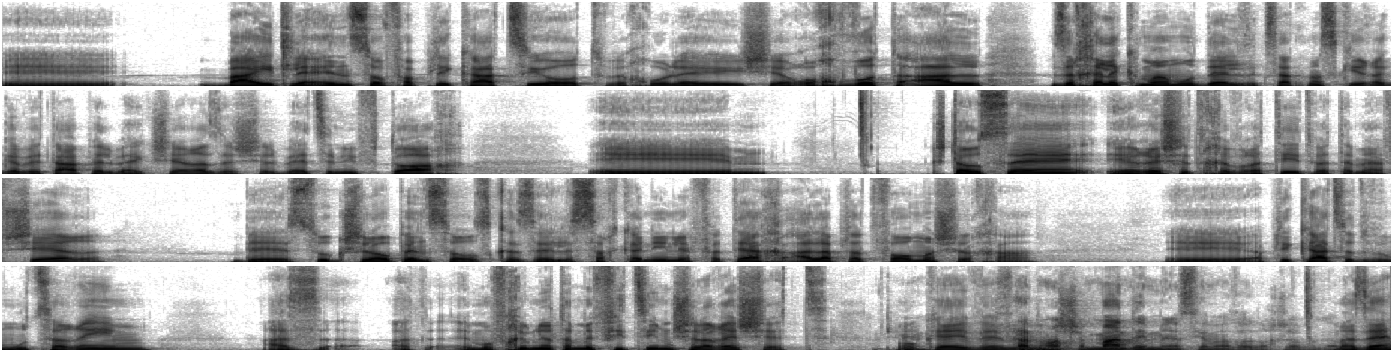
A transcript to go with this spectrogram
אה, בית לאינסוף אפליקציות וכולי, שרוכבות על, זה חלק מהמודל, זה קצת מזכיר אגב את אפל בהקשר הזה של בעצם לפתוח, כשאתה עושה רשת חברתית ואתה מאפשר בסוג של open source כזה לשחקנים לפתח על הפלטפורמה שלך אפליקציות ומוצרים, אז הם הופכים להיות המפיצים של הרשת, כן. אוקיי? והם... קצת מה שמאנדיי מנסים לעשות עכשיו. גם. מה זה?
